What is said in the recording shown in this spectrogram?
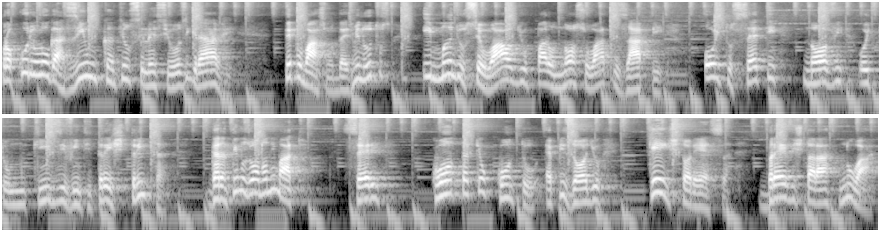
Procure um lugarzinho, um cantinho silencioso e grave. Tempo máximo 10 minutos e mande o seu áudio para o nosso WhatsApp 87981152330. Garantimos o anonimato. Série Conta que eu conto, episódio Que história é essa? Breve estará no ar.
